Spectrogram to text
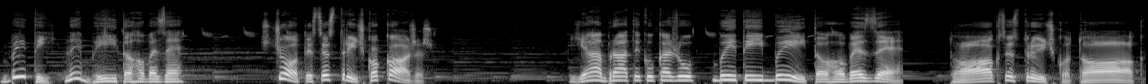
битий не битого везе. Що ти, сестричко, кажеш? Я, братику, кажу, битий битого везе. Так, сестричко, так.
